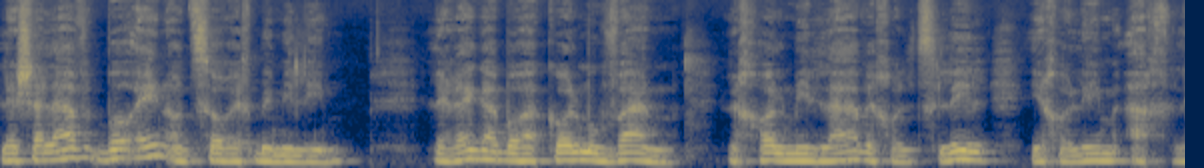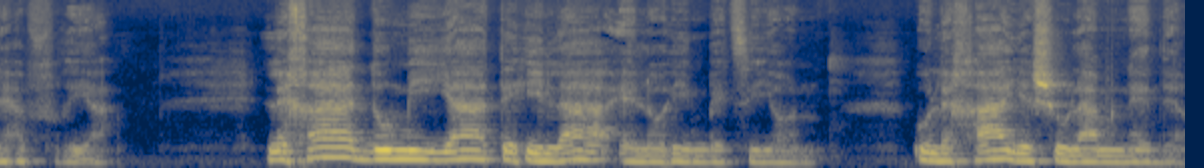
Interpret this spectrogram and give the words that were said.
לשלב בו אין עוד צורך במילים, לרגע בו הכל מובן, וכל מילה וכל צליל יכולים אך להפריע. לך דומיה תהילה אלוהים בציון, ולך ישולם נדר.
